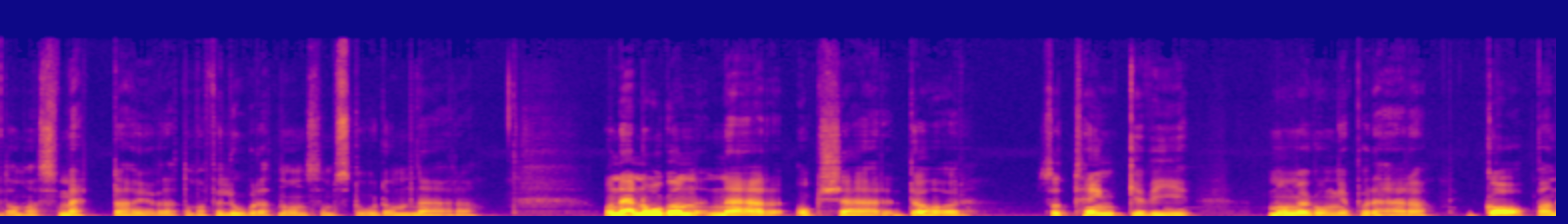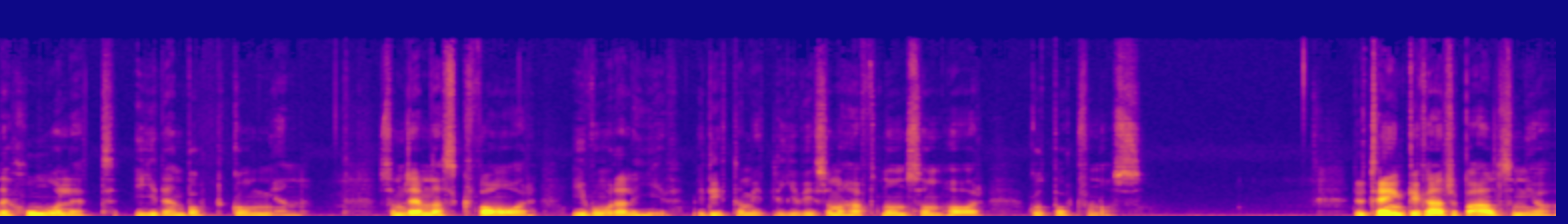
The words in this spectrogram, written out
de har smärta över att de har förlorat någon som står dem nära. Och när någon när och kär dör så tänker vi många gånger på det här gapande hålet i den bortgången som lämnas kvar i våra liv, i ditt och mitt liv, vi som har haft någon som har gått bort från oss. Du tänker kanske på allt som ni har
